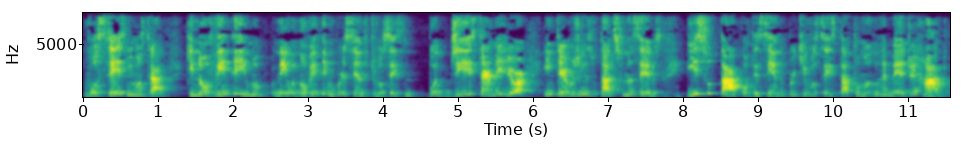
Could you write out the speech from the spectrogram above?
vocês me mostraram que 91, 91% de vocês podia estar melhor em termos de resultados financeiros. Isso está acontecendo porque você está tomando o remédio errado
